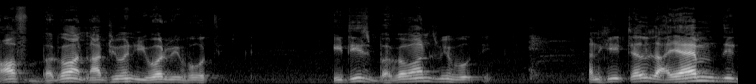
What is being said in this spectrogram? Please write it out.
of Bhagavan, not even your Vibhuti. It is Bhagavan's Vibhuti. And he tells, I am the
